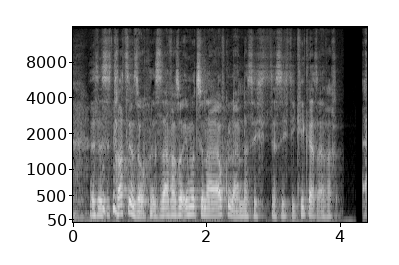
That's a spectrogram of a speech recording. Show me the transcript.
es ist trotzdem so. Es ist einfach so emotional aufgeladen, dass ich, dass ich die Kickers einfach. Äh,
